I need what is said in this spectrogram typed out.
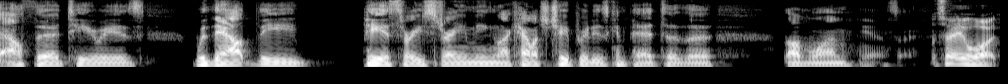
our third tier is without the PS3 streaming. Like how much cheaper it is compared to the other one. Yeah. So I'll tell you what,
